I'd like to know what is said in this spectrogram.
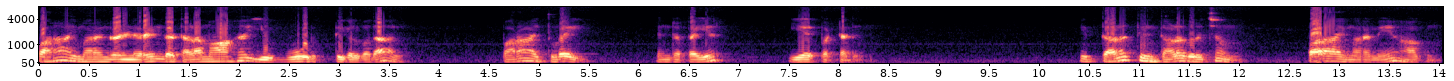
பராய் மரங்கள் நிறைந்த தலமாக இவ்வூர் திகழ்வதால் பராய்த்துறை என்ற பெயர் ஏற்பட்டது. இத்தலத்தின் தலவிருச்சம் பராய் மரமே ஆகும்.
